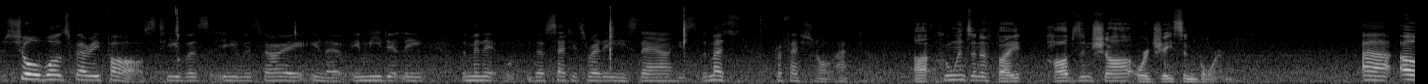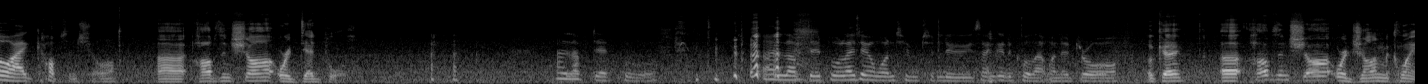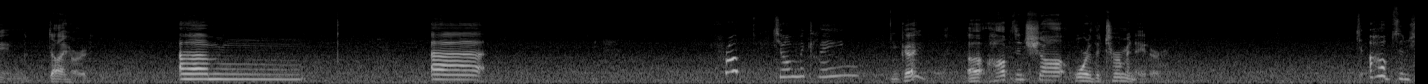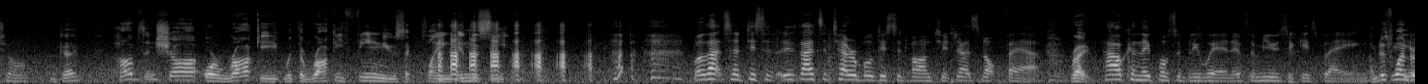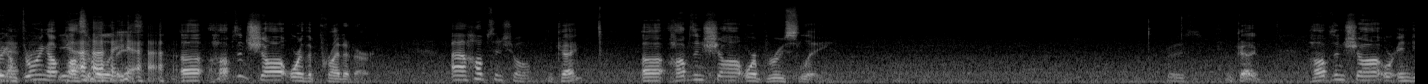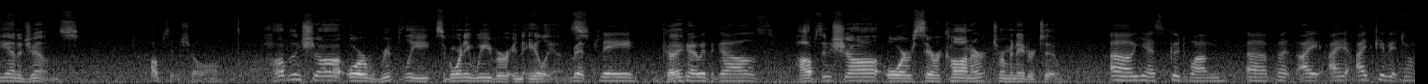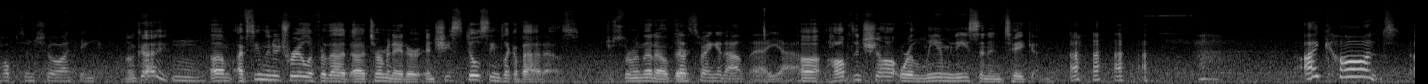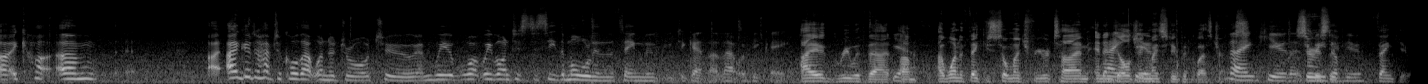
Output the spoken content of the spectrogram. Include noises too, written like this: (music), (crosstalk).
Shaw was very fast. He was, he was very, you know, immediately the minute the set is ready, he's there. He's the most professional actor. Uh, who wins in a fight, Hobbs and Shaw or Jason Bourne? Uh, oh, I Hobbs and Shaw. Uh, Hobbs and Shaw or Deadpool? (laughs) I love Deadpool. I love Deadpool. I don't want him to lose. I'm going to call that one a draw. Okay. Uh, Hobbs and Shaw or John McClane? Die Hard. Um. Uh. Prob John McClane. Okay. Uh, Hobbs and Shaw or The Terminator? Hobbs and Shaw. Okay. Hobbs and Shaw or Rocky with the Rocky theme music playing in the (laughs) scene? Well, that's a that's a terrible disadvantage. That's not fair. right. How can they possibly win if the music is playing? I'm just wondering, You I'm throwing out (laughs) Yeah, possibilities. yeah. Uh, Hobbs and Shaw or The Predator? Uh, Hobbs and Shaw. Okay. Uh, Hobbs and Shaw or Bruce Lee? Bruce. Okay. Hobbs and Shaw or Indiana Jones? Hobbs and Shaw. Hobbs and Shaw or Ripley Sigourney Weaver in Aliens? Ripley. Okay. go with the girls. Hobbs and Shaw or Sarah Connor, Terminator 2? Oh yes, good one. Uh, but I, I I'd give it to Hobbs and Shaw. I think. Okay. Mm. Um, I've seen the new trailer for that uh, Terminator, and she still seems like a badass. Just throwing that out there. Just throwing it out there. Yeah. Uh, Hobbs and Shaw or Liam Neeson in Taken? (laughs) I can't. I can't. Um, I, I'm going to have to call that one a draw too. And we what we want is to see them all in the same movie together. That would be great. I agree with that. Um, I want to thank you so much for your time and Thank indulging you. my stupid questions. Thank you. That's Seriously, sweet of you. thank you.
